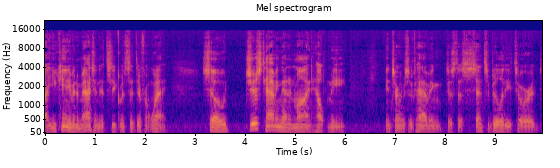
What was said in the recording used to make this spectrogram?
I you can't even imagine it sequenced a different way. So just having that in mind helped me in terms of having just a sensibility toward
